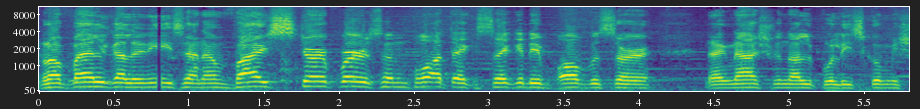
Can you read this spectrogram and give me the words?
Rafael Calinisan, ang Vice Chairperson po at Executive Officer ng National Police Commission.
